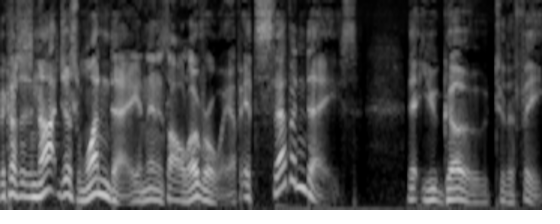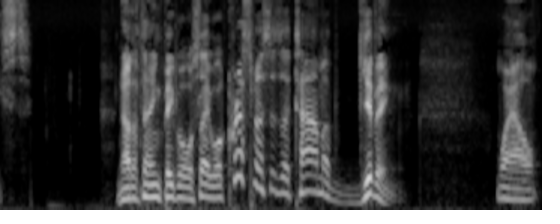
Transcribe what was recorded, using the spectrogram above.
Because it's not just one day and then it's all over with, it's seven days that you go to the feast. Another thing people will say, well, Christmas is a time of giving. Well,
